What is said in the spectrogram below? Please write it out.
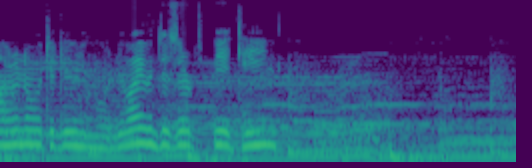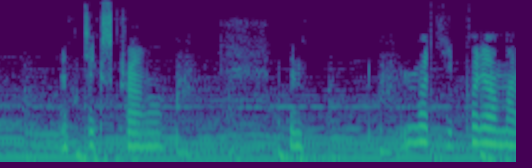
I don't know what to do anymore. Do I even deserve to be a king? It takes crown and what you put it on my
